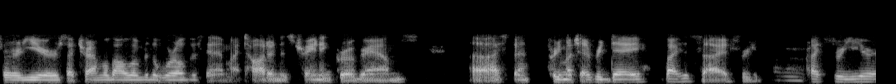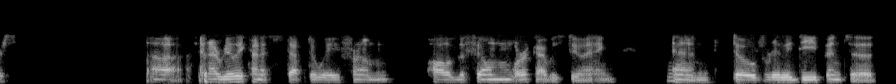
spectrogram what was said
for years. I traveled all over the world with him. I taught in his training programs. Uh, I spent pretty much every day by his side for probably three years. Uh, and I really kind of stepped away from all of the film work I was doing mm-hmm. and dove really deep into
